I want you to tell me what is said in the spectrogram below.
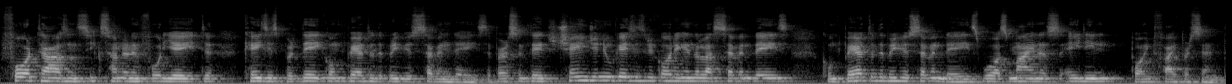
4,648 cases per day compared to the previous seven days. The percentage change in new cases recorded in the last seven days compared to the previous seven days was minus 18.5%.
